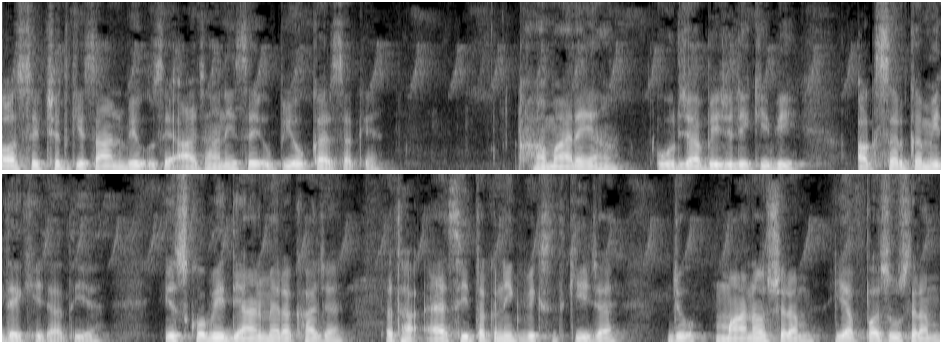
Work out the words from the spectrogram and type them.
अशिक्षित किसान भी उसे आसानी से उपयोग कर सके। हमारे यहाँ ऊर्जा बिजली की भी अक्सर कमी देखी जाती है। इसको भी ध्यान में रखा जाए तथा ऐसी तकनीक विकसित की जाए जो मानव श्रम या पशु श्रम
